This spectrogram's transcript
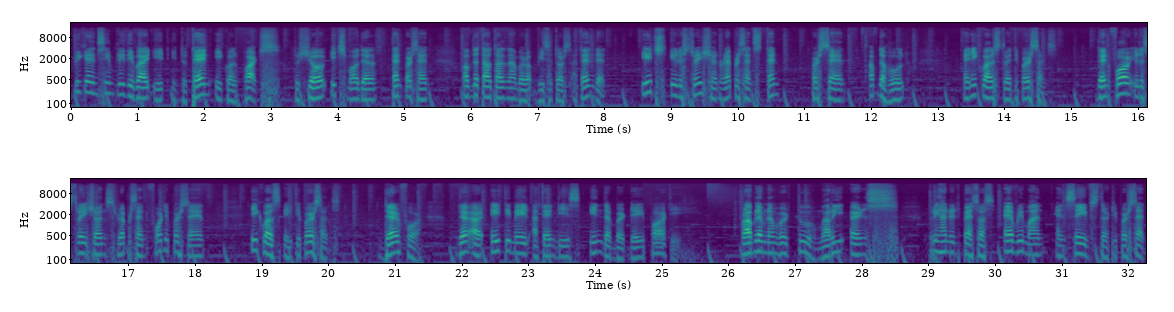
we can simply divide it into 10 equal parts to show each model 10% of the total number of visitors attended. Each illustration represents 10% of the whole and equals 20 persons. Then 4 illustrations represent 40% equals 80 persons. Therefore, there are 80 male attendees in the birthday party. Problem number 2. Marie earns 300 pesos every month and saves 30%.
